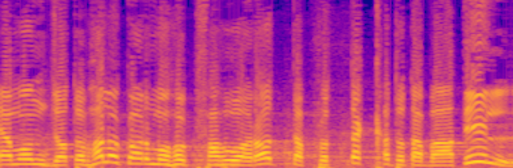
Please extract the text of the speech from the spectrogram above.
এমন যত ভালো কর্ম হোক, ফাহুয়া রদ, তা প্রত্যাখ্যাত তা বাতিল।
